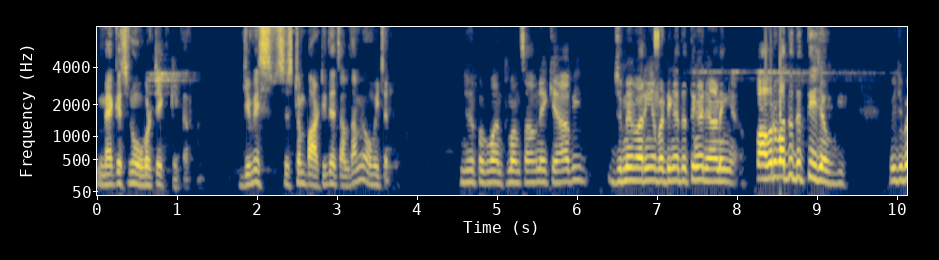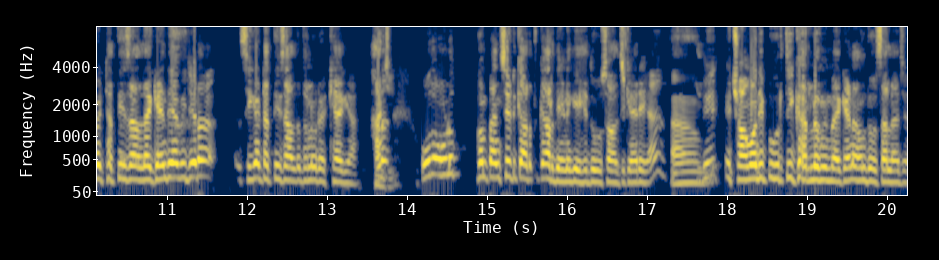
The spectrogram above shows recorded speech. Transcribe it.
ਮੈਂ ਕਿਸ ਨੂੰ ਓਵਰਟੇਕ ਨਹੀਂ ਕਰਨਾ। ਜਿਵੇਂ ਸਿਸਟਮ ਪਾਰਟੀ ਦਾ ਚੱਲਦਾ, ਮੈਂ ਉਵੇਂ ਚੱਲੂਗਾ। ਜਿਵੇਂ ਭਗਵੰਤ ਮਾਨ ਸਾਹਿਬ ਨੇ ਕਿਹਾ ਵੀ ਜ਼ਿੰਮੇਵਾਰੀਆਂ ਵੱਡੀਆਂ ਦਿੱਤੀਆਂ ਜਾਣਗੀਆਂ ਪਾਵਰ ਵੱਧ ਦਿੱਤੀ ਜਾਊਗੀ। ਵੀ ਜਿਵੇਂ 38 ਸਾਲ ਦਾ ਕਹਿੰਦੇ ਆ ਵੀ ਜਿਹੜਾ ਸੀਗਾ 38 ਸਾਲ ਦਾ ਤੁਹਾਨੂੰ ਰੱਖਿਆ ਗਿਆ? ਹਾਂਜੀ। ਉਦੋਂ ਹੁਣ ਕੰਪਨਸੇਟ ਕਰ ਕਰ ਦੇਣਗੇ ਇਹ 2 ਸਾਲ ਚ ਕਹਿ ਰਹੇ ਆ। ਵੀ ਇੱਛਾਵਾਂ ਦੀ ਪੂਰਤੀ ਕਰ ਲਓ ਮੈਂ ਕਹਿਣਾ ਹੁਣ 2 ਸਾਲਾਂ ਚ।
